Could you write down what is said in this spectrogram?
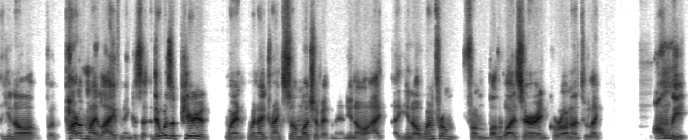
you know, part of my life, man. Because there was a period when when I drank so much of it, man. You know, I, I you know went from from Budweiser and Corona to like only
